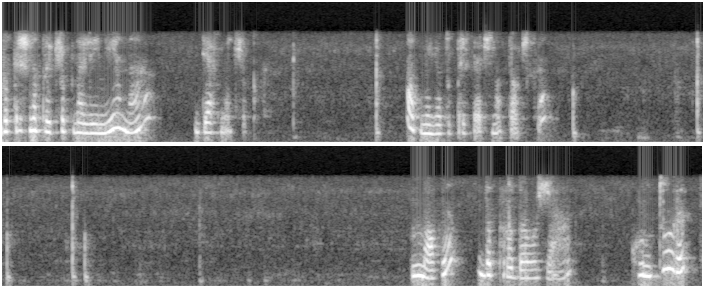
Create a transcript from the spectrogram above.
вътрешна причупна линия на дясна чупка. От менюто пресечна точка мога да продължа контурът,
